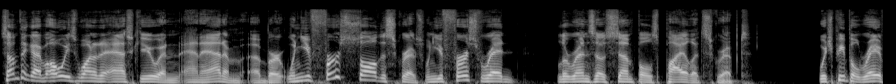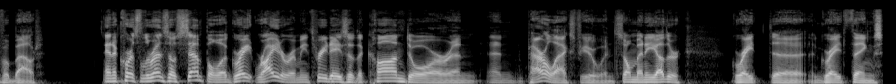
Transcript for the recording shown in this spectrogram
Something I've always wanted to ask you and, and Adam, uh, Burt, when you first saw the scripts, when you first read Lorenzo Semple's pilot script, which people rave about, and of course, Lorenzo Semple, a great writer, I mean, Three Days of the Condor and, and Parallax View and so many other great uh, great things.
